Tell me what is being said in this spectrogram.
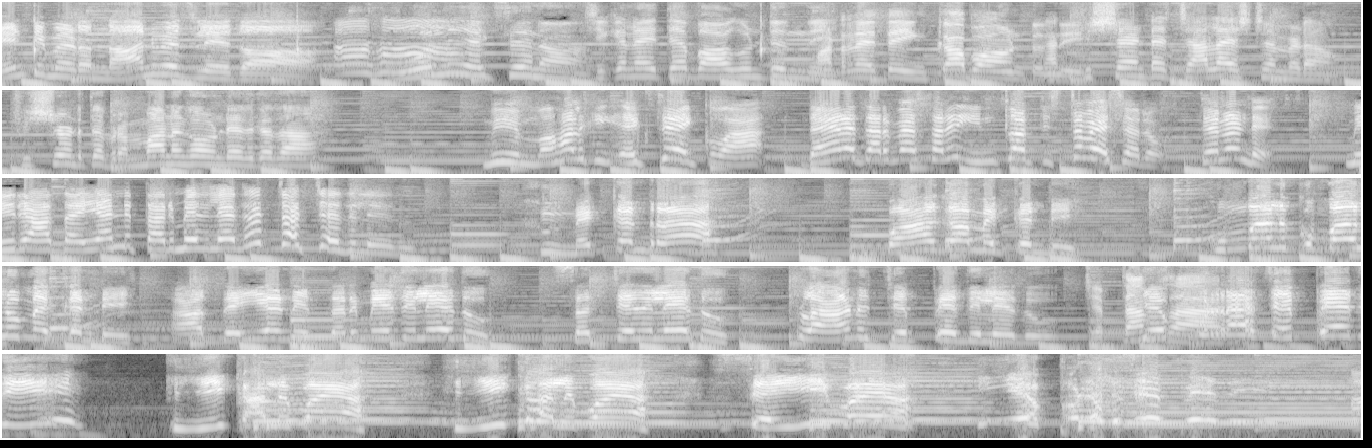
ఏంటి madam non veg లేదా? Only ఎగ్సేనా చికెన్ అయితే బాగుంటుంది. మటన్ అయితే ఇంకా బాగుంటుంది. ఫిష్ అంటే చాలా ఇష్టం మేడం. ఫిష్ వండితే బ్రహ్మాండంగా ఉండేది కదా. మీ మొహాలకి ఎగ్సే ఎక్కువ. దయన తరిమేస్తారని ఇంట్లో తిష్ట వేశారు. తినండి. మీరు ఆ దయ్యాన్ని తరిమేది లేదు చచ్చేది లేదు. మెక్కండ్రా. బాగా మెక్కండి. కుమ్మాలు కుమ్మాలు మెక్కండి. ఆ దయ్యాన్ని తరిమేది లేదు సచ్చేది లేదు ప్లాన్ చెప్పేది లేదు. చెప్తాం సార్. చెప్పురా చెప్పేది. ఈ కాలు బాయ ఈ కాలు బాయ చెయ్యి బాయ ఎప్పుడు చెప్పేది.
